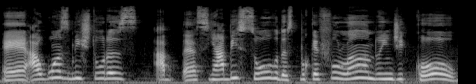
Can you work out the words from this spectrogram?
É, algumas misturas assim absurdas, porque fulano indicou.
